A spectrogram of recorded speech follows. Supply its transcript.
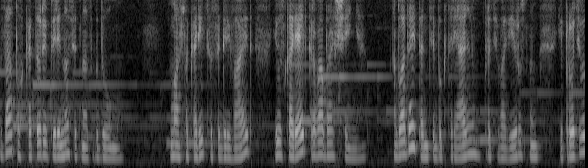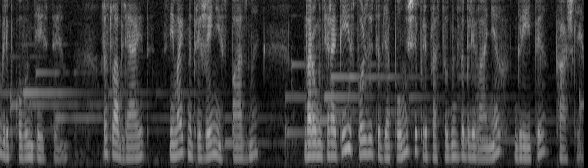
запах, который переносит нас к дому. Масло корицы согревает и ускоряет кровообращение. Обладает антибактериальным, противовирусным и противогрибковым действием. Расслабляет, снимает напряжение и спазмы. В ароматерапии используется для помощи при простудных заболеваниях, гриппе, кашле,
